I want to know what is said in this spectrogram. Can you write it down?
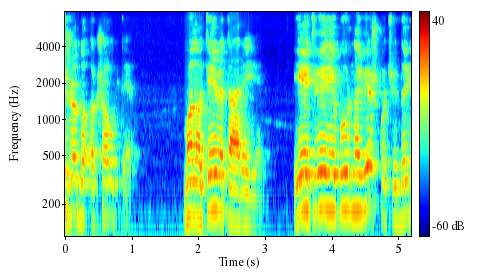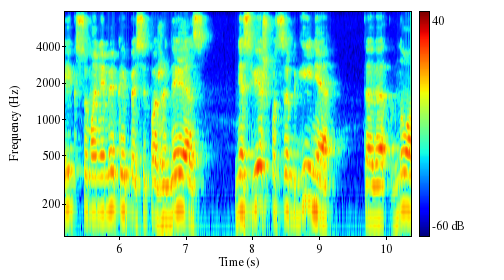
įžado atšaukti. Mano tėvė tarė jį, jei atvėrė burną viešpačiui, daryk su manimi, kaip esi pažadėjęs, nes viešpats apgynė tave nuo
